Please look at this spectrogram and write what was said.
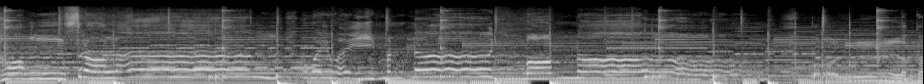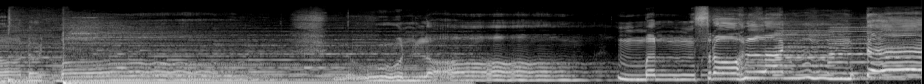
ខំស្រឡាញ់អ្វីអ្វីមិនដូចបំណងពលក៏ដូចប ស្រឡាញ់ទេ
